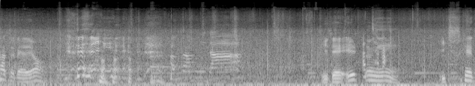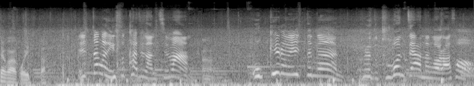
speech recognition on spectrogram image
축하드려요. 감사합니다. 이제 1등이 익숙해져 가고 있어. 1등은 익숙하진 않지만 어. 5km 1등은 그래도 두 번째 하는 거라서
